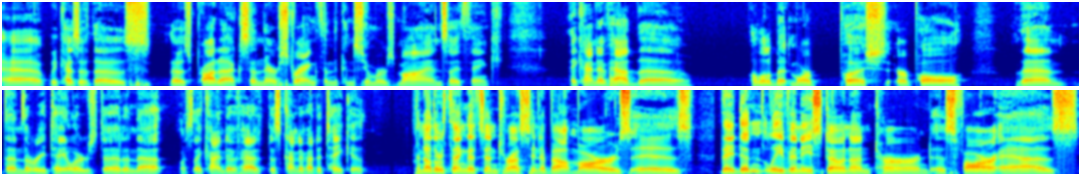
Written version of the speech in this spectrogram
uh, because of those those products and their strength in the consumers' minds. I think they kind of had the a little bit more push or pull than than the retailers did, and that was they kind of had just kind of had to take it. Another thing that's interesting about Mars is they didn't leave any stone unturned as far as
